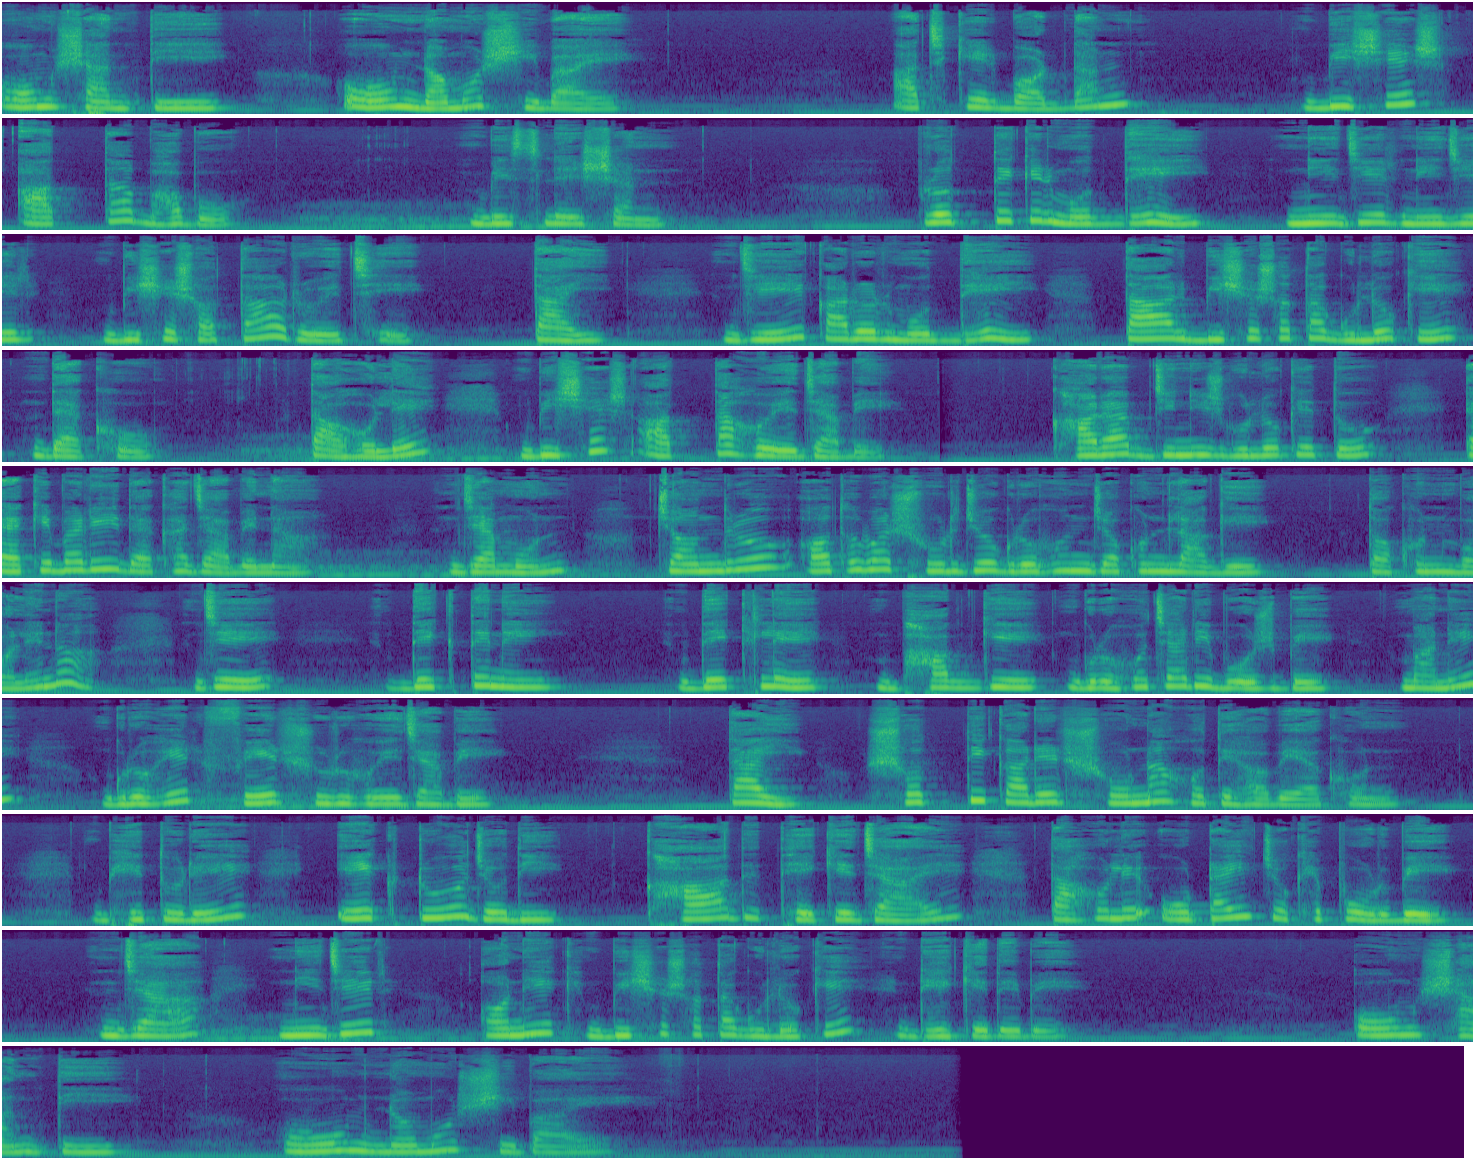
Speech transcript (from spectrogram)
ওম শান্তি, ওম নম শিবায়। আজকের বরদান, বিশেষ আত্মা ভব। বিশ্লেষণ, প্রত্যেকের মধ্যেই নিজের নিজের বিশেষতা রয়েছে। তাই যে কারোর মধ্যেই তার বিশেষতাগুলোকে দেখো, তাহলে বিশেষ আত্মা হয়ে যাবে। খারাপ জিনিসগুলোকে তো একেবারেই দেখা যাবে না। যেমন, চন্দ্র অথবা সূর্য গ্রহণ যখন লাগে, তখন বলে না যে, দেখতে নেই। দেখলে ভাগ্যে গ্রহচারী বসবে মানে গ্রহের ফের শুরু হয়ে যাবে। তাই সত্যিকারের সোনা হতে হবে এখন। ভেতরে একটুও যদি খাদ থেকে যায়, তাহলে ওটাই চোখে পড়বে। যা নিজের অনেক বিশেষতাগুলোকে ঢেকে দেবে। ওম শান্তি ওম নম শিবায়।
